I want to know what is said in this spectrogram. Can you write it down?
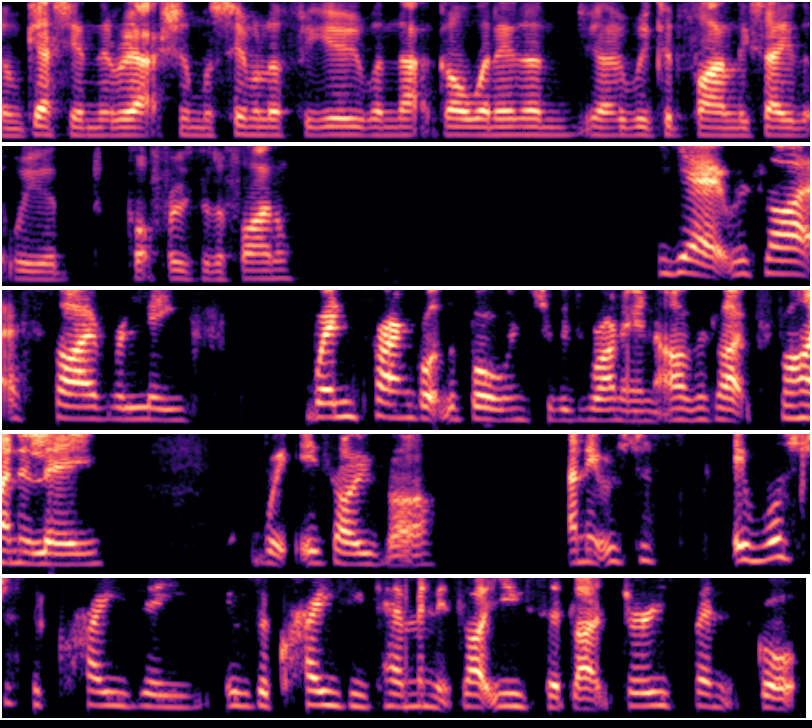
I'm guessing the reaction was similar for you when that goal went in, and you know we could finally say that we had got through to the final. Yeah, it was like a sigh of relief when Fran got the ball and she was running. I was like, finally, it's over. And it was just, it was just a crazy, it was a crazy ten minutes, like you said. Like Drew Spence got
